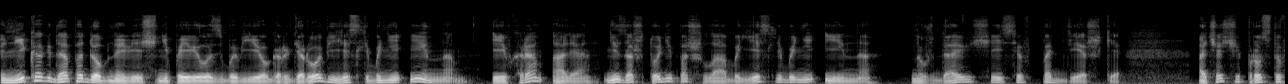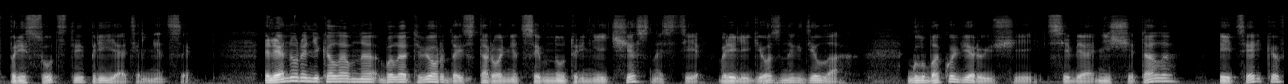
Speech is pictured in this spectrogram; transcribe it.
Никогда подобная вещь не появилась бы в ее гардеробе, если бы не Инна. И в храм Аля ни за что не пошла бы, если бы не Инна, нуждающаяся в поддержке, а чаще просто в присутствии приятельницы. Элеонора Николаевна была твердой сторонницей внутренней честности в религиозных делах, глубоко верующей себя не считала, и церковь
